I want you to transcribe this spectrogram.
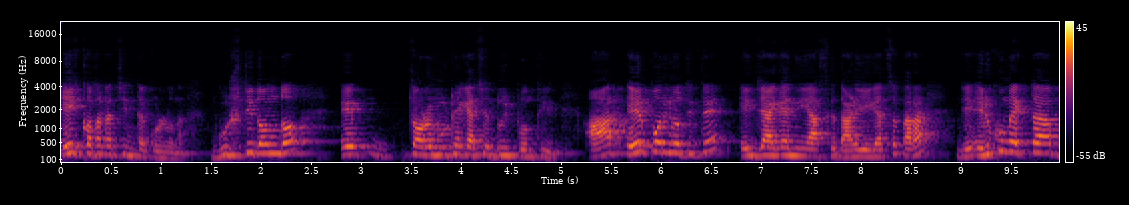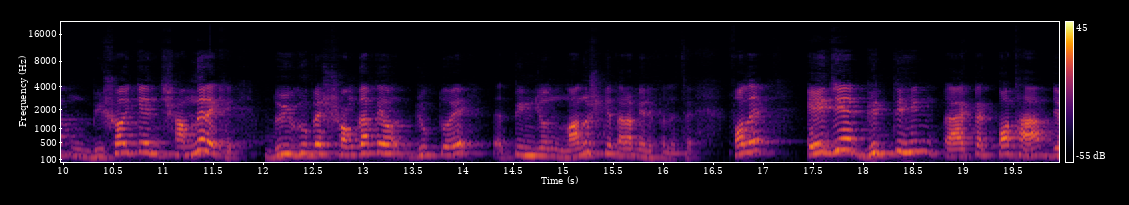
এই কথাটা চিন্তা করল না। গোষ্ঠীদ্বন্দ্ব এ চরমে উঠে গেছে দুই পন্থীর আর এর পরিণতিতে এই জায়গায় নিয়ে আজকে দাঁড়িয়ে গেছে তারা যে এরকম একটা বিষয়কে সামনে রেখে দুই গ্রুপের সংঘাতে যুক্ত হয়ে তিনজন মানুষকে তারা মেরে ফেলেছে। ফলে এই যে ভিত্তিহীন একটা কথা যে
